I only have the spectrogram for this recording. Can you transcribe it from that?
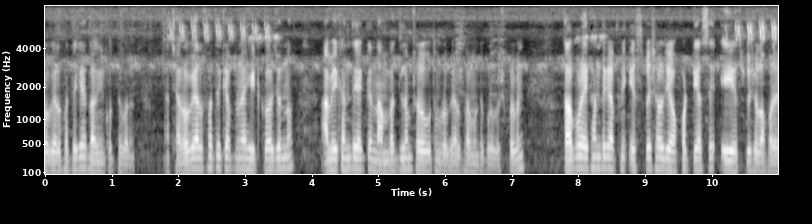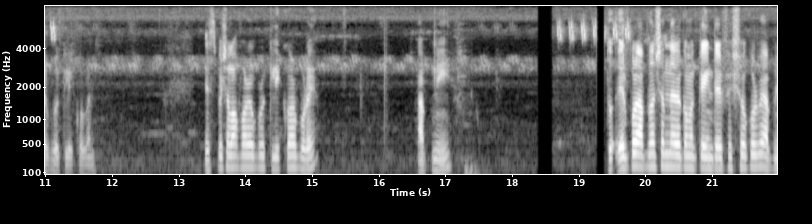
রবি আলফা থেকে লগ ইন করতে পারেন। আচ্ছা রবি আলফা থেকে আপনারা হিট করার জন্য আমি এখান থেকে একটা নাম্বার দিলাম, সর্বপ্রথম রবি আলফার মধ্যে প্রবেশ করবেন। তারপর এখান থেকে আপনি স্পেশাল যে অফারটি আছে, এই স্পেশাল অফারের উপরে ক্লিক করবেন। স্পেশাল অফারের উপরে ক্লিক করার পরে আপনি তো এরপর আপনার সামনে এরকম একটা ইন্টারফেস শো করবে, আপনি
